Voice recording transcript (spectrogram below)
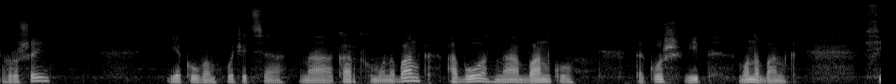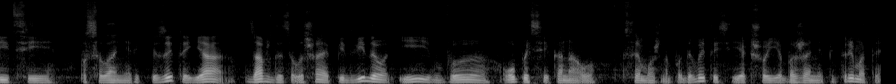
грошей, яку вам хочеться на картку Монобанк або на банку також від Монобанк. Всі ці посилання реквізити я завжди залишаю під відео і в описі каналу. Все можна подивитись, і якщо є бажання підтримати,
